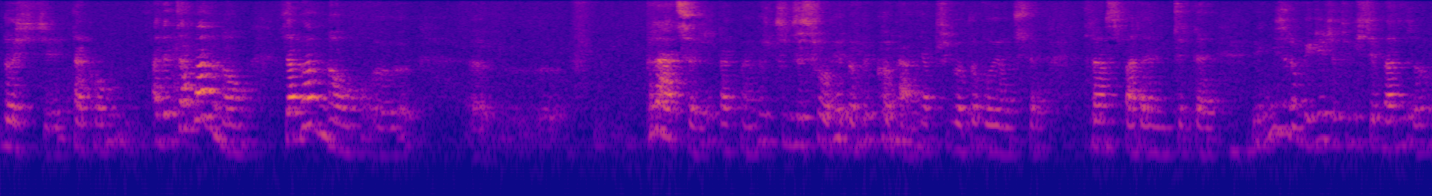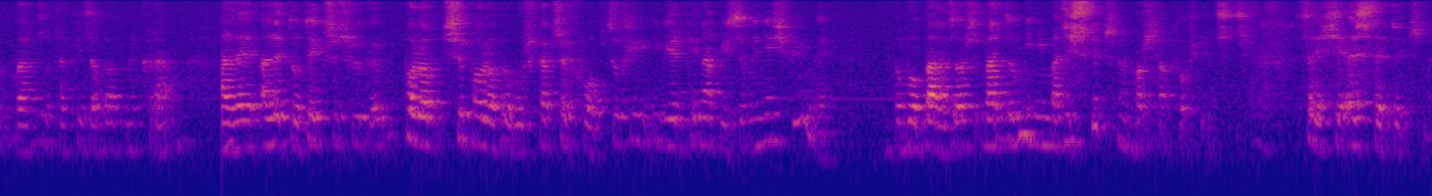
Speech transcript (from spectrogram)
dość e, taką, ale zabawną, zabawną e, e, pracę, że tak powiem, w cudzysłowie do wykonania, przygotowując te transparenty, te. I zrobili rzeczywiście bardzo, bardzo taki zabawny kram. Ale, ale tutaj przyszły polo, trzy polowe łóżka, trzech chłopców i, i wielkie napisy My nie śpimy. To było bardzo, bardzo minimalistyczne, można powiedzieć, w sensie estetycznym.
